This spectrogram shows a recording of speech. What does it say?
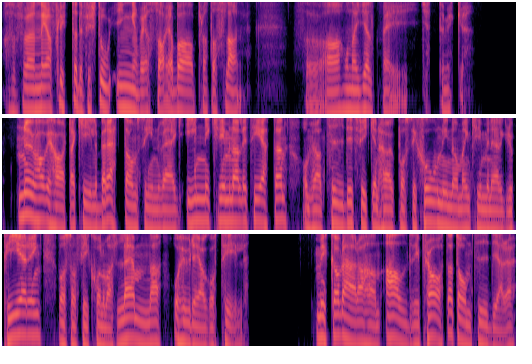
Alltså för när jag flyttade förstod ingen vad jag sa, jag bara pratade slang. Så ja, hon har hjälpt mig jättemycket. Nu har vi hört Akil berätta om sin väg in i kriminaliteten, om hur han tidigt fick en hög position inom en kriminell gruppering, vad som fick honom att lämna och hur det har gått till. Mycket av det här har han aldrig pratat om tidigare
